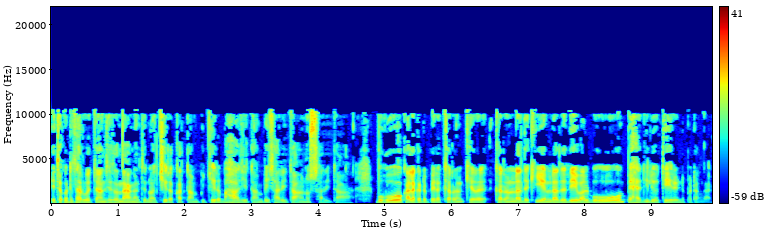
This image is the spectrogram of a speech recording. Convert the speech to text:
එතකොට ਸਰවචාන්සිය සඳහන් කරනවා චිර කතම්පි චිර භාසිතම්පි සරිතානුසරිතා. බොහෝ කලකට පෙර කරන ලද කියන ලද දේවල් බොහෝම පැහැදිලිව තේරෙන්න පටන් ගන්නවා.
